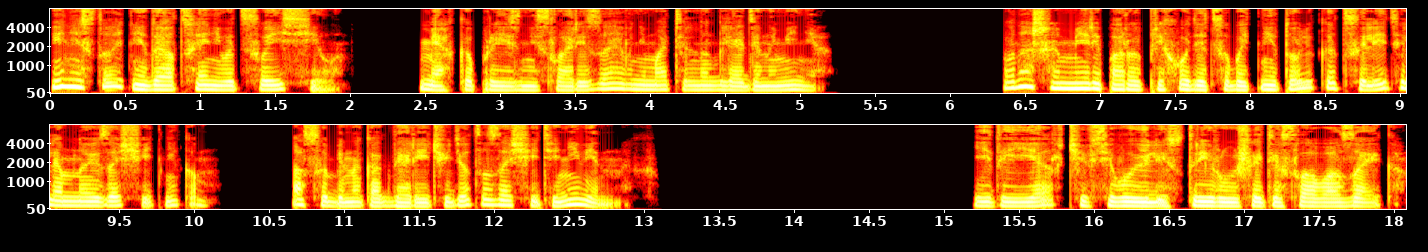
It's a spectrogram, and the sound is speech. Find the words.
«И не стоит недооценивать свои силы», — мягко произнесла Резая, внимательно глядя на меня. «В нашем мире порой приходится быть не только целителем, но и защитником, особенно когда речь идет о защите невинных». «И ты ярче всего иллюстрируешь эти слова, зайка»,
